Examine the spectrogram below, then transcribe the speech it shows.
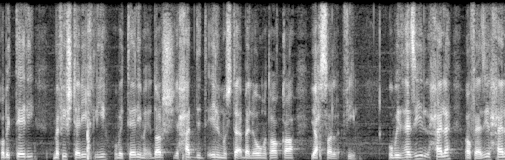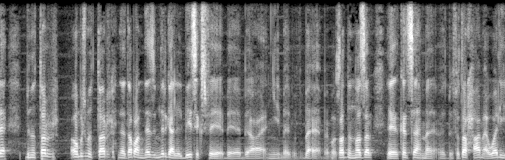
وبالتالي مفيش تاريخ ليه وبالتالي ما يقدرش يحدد إيه المستقبل اللي هو متوقع يحصل فيه. وبهذه الحالة أو في هذه الحالة بنضطر أو مش مضطر إحنا طبعا لازم نرجع للبيسكس في. يعني بغض النظر كان سهم في طرح عام أولي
